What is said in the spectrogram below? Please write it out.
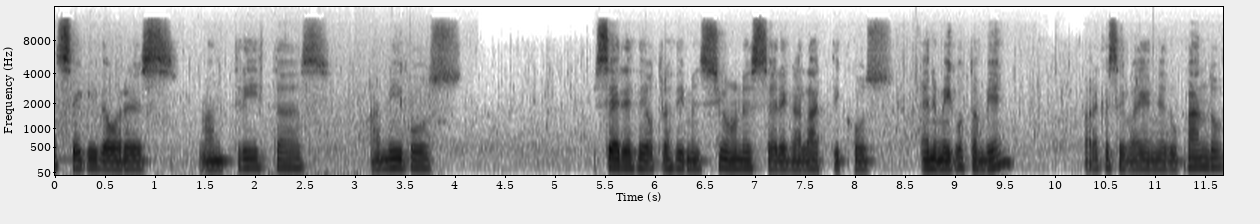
Seguidores, mantristas, amigos, seres de otras dimensiones, seres galácticos, enemigos también, para que se vayan educando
